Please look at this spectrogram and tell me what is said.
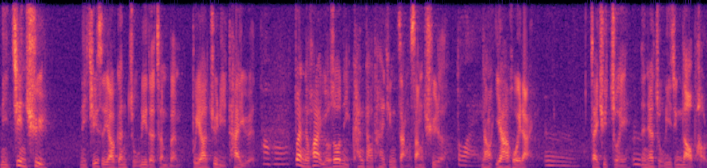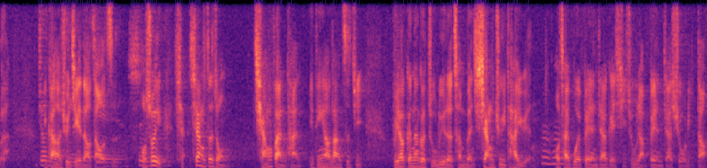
你进去，你其实要跟主力的成本不要距离太远。呵呵不然的话，有时候你看到它已经涨上去了，对，然后压回来，嗯，再去追，嗯、人家主力已经绕跑了，你刚好去接到刀子。哦，所以像像这种抢反弹，一定要让自己不要跟那个主力的成本相距太远，我、才不会被人家给洗出，让被人家修理到。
